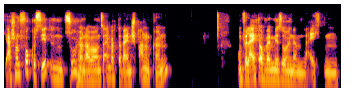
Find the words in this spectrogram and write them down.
ja schon fokussiert sind und zuhören, aber uns einfach dabei entspannen können. Und vielleicht auch, wenn wir so in einem leichten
